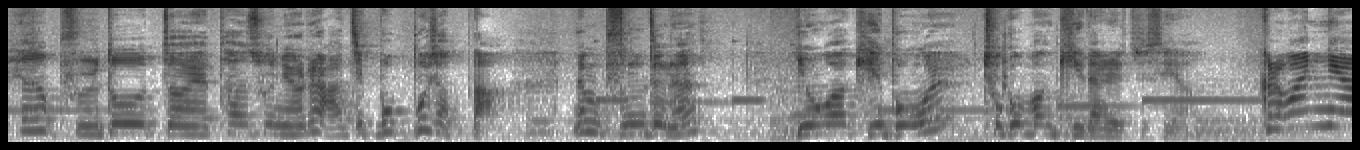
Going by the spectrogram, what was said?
해서 불도저에 탄 소녀를 아직 못 보셨다는 분들은 영화 개봉을 조금만 기다려 주세요. 그럼 안녕.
